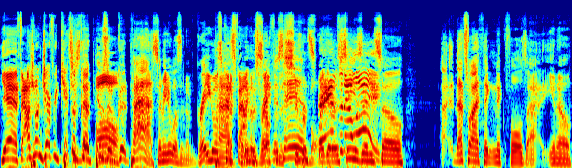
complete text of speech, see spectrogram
Yeah, if Alshon Jeffery it's a catches good, that ball, it was a good pass. I mean, it wasn't a great Eagles could pass, found but it was right in his in the hands Super Bowl. regular Rams in LA. season. So uh, that's why I think Nick Foles. Uh, you know,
